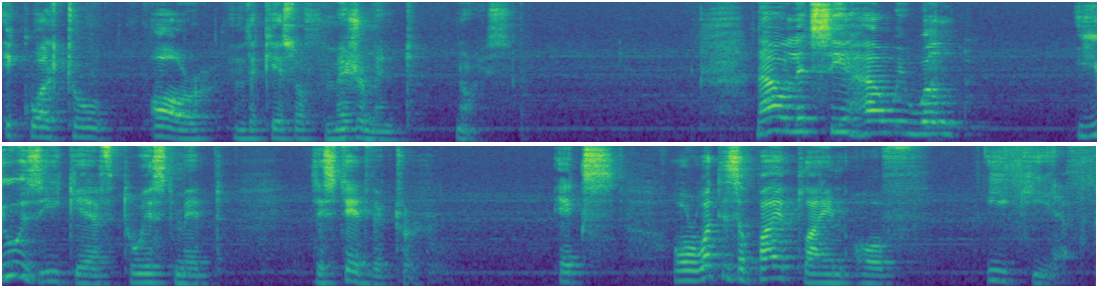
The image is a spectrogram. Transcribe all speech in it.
equal to r in the case of measurement noise. Now let's see how we will use EKF to estimate the state vector x or what is a pipeline of EKF.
